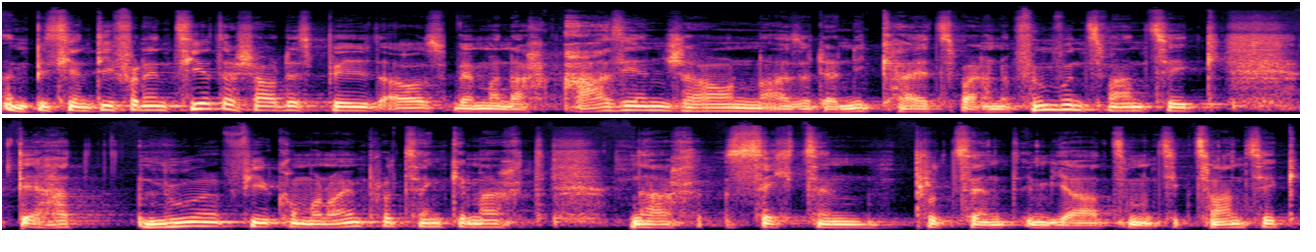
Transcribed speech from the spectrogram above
Ein bisschen differenzierter schaut das Bild aus, wenn wir nach Asien schauen, also der Nikkei 225, der hat nur 4,9 Prozent gemacht nach 16 Prozent im Jahr 2020.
